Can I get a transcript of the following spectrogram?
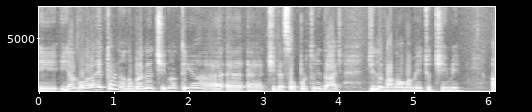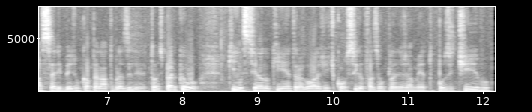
E, e, agora, retornando ao Bragantino, eu tenho, é, é, tive essa oportunidade de levar novamente o time à Série B de um Campeonato Brasileiro. Então, espero que, eu, que esse ano que entra agora a gente consiga fazer um planejamento positivo,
